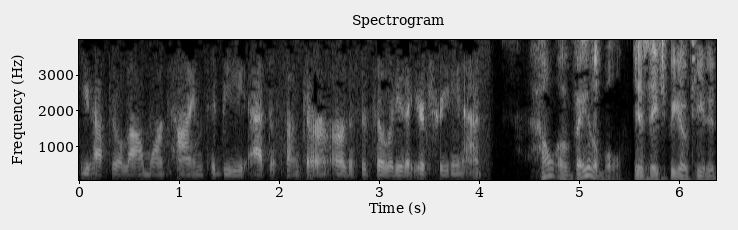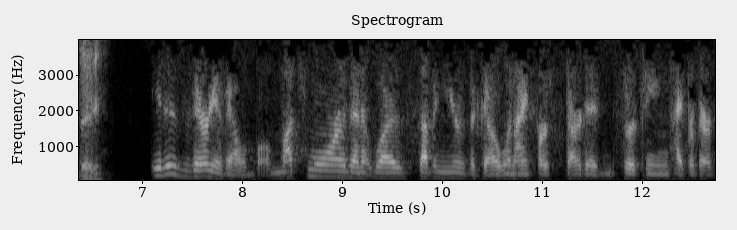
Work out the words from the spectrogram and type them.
you have to allow more time to be at the center or the facility that you're treating at. How available is HBOT today? It is very available, much more than it was seven years ago when I first started searching hyperbarics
